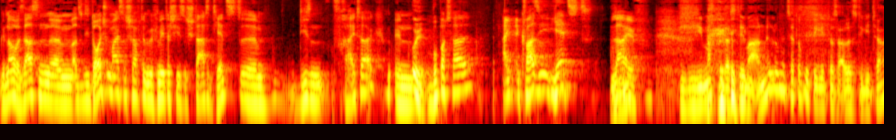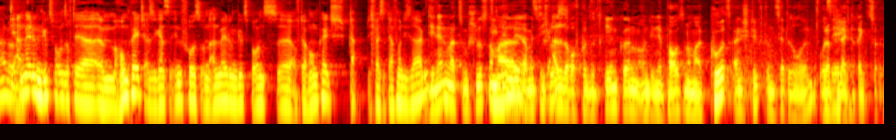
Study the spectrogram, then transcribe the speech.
Genau, wir saßen, ähm, also die deutsche Meisterschaft im Elfmeterschießen startet jetzt ähm, diesen Freitag in Ui. Wuppertal. Ein, quasi jetzt live. Wie macht ihr das Thema Anmeldung etc.? Wie geht das alles digital? Die Anmeldungen gibt's bei uns auf der ähm, Homepage, also die ganzen Infos und Anmeldungen gibt's bei uns äh, auf der Homepage. Ich weiß nicht, darf man die sagen? Die nennen wir zum Schluss nochmal, damit sich Schluss. alle darauf konzentrieren können und in der Pause nochmal kurz einen Stift und Zettel holen oder Sehr vielleicht direkt surfen.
